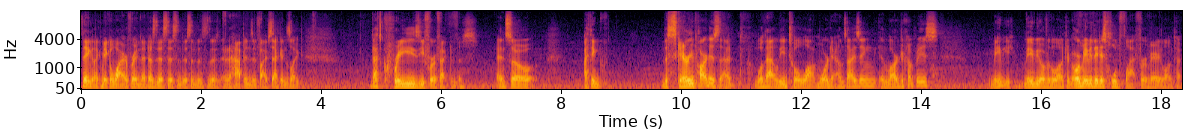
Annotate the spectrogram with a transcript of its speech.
thing, like make a wireframe that does this, this, and this, and this, and this, and it happens in five seconds, like that's crazy for effectiveness. And so I think the scary part is that will that lead to a lot more downsizing in larger companies? Maybe, maybe over the long term, or maybe they just hold flat for a very long time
